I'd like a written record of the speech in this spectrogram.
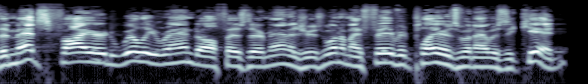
the Mets fired Willie Randolph as their manager. He was one of my favorite players when I was a kid.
